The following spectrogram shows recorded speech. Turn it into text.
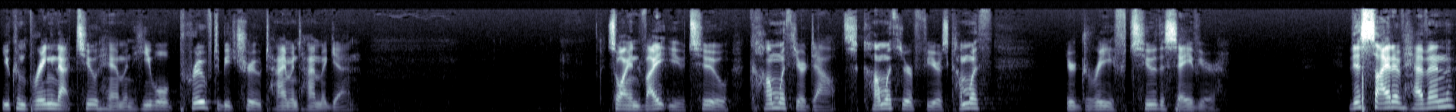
you can bring that to him and he will prove to be true time and time again. So I invite you to come with your doubts, come with your fears, come with your grief to the Savior. This side of heaven,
